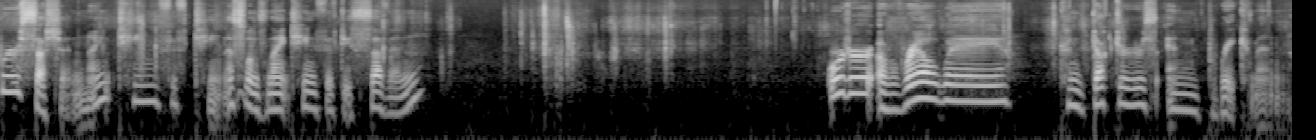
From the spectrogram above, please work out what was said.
October session, 1915. This one's 1957. Order of Railway Conductors and Brakemen.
